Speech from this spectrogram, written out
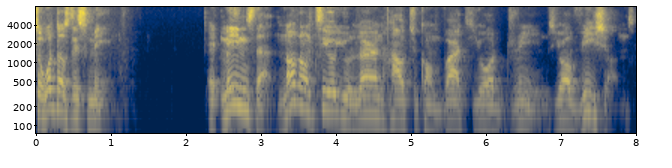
So, what does this mean? It means that not until you learn how to convert your dreams, your visions,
